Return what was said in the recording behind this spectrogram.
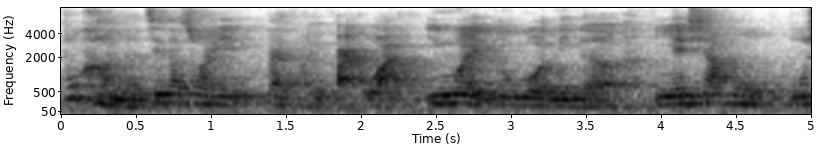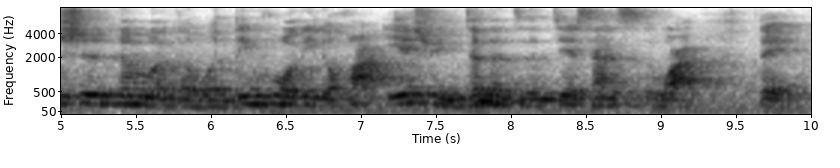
不可能借到创业贷款一百万，因为如果你的营业项目不是那么的稳定获利的话，也许你真的只能借三十万。对，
